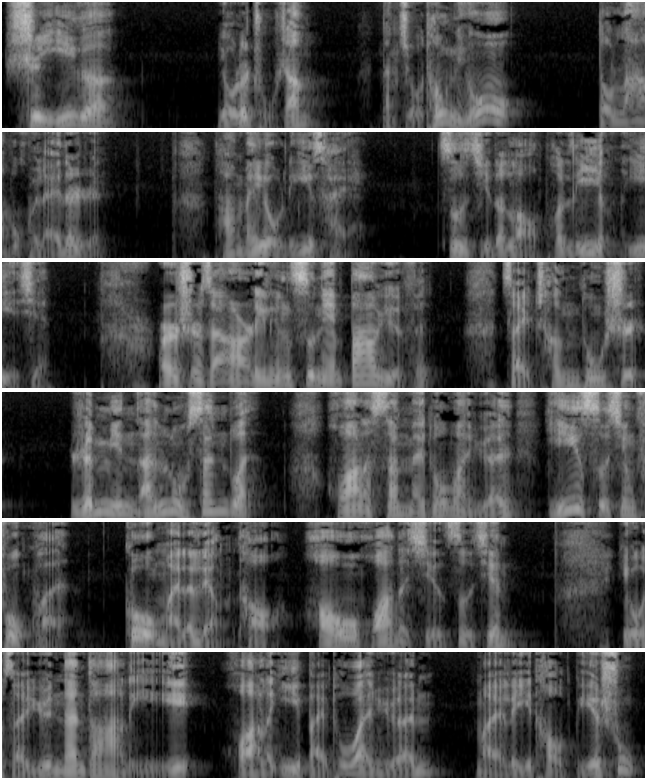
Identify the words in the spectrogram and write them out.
是一个有了主张，那九头牛都拉不回来的人。他没有理睬自己的老婆李颖的意见，而是在二零零四年八月份，在成都市人民南路三段花了三百多万元一次性付款购买了两套豪华的写字间，又在云南大理花了一百多万元买了一套别墅。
